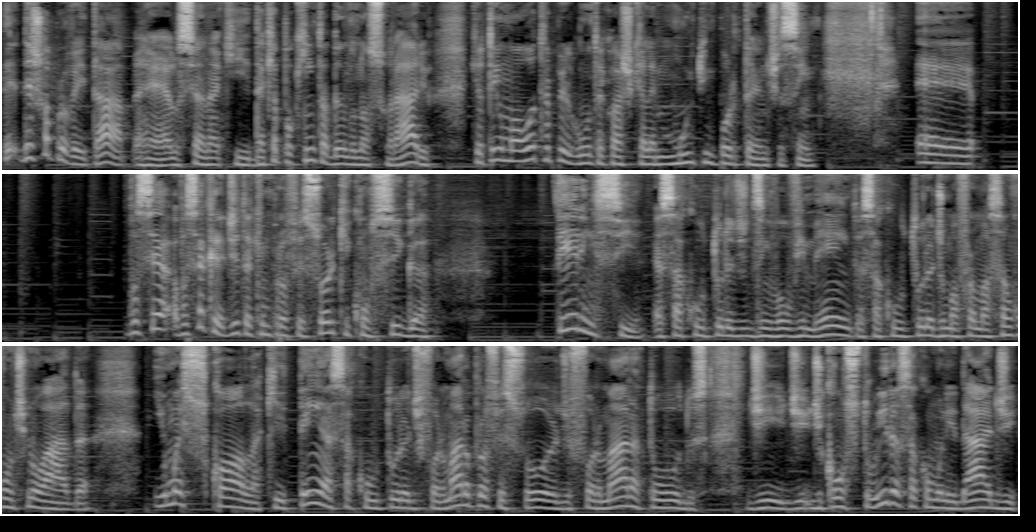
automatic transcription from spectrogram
De deixa eu aproveitar, é, Luciana, que daqui a pouquinho tá dando o nosso horário, que eu tenho uma outra pergunta que eu acho que ela é muito importante, assim. É, você, você acredita que um professor que consiga ter em si essa cultura de desenvolvimento, essa cultura de uma formação continuada, e uma escola que tem essa cultura de formar o professor, de formar a todos, de, de, de, construir essa comunidade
